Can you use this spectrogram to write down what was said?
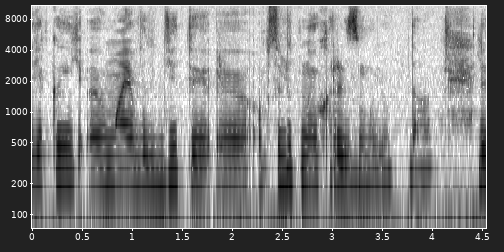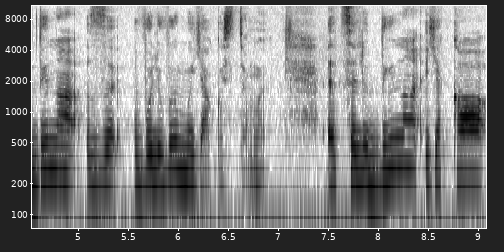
який е, має володіти абсолютною харизмою. Да? Людина з вольовими якостями. Це людина, яка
